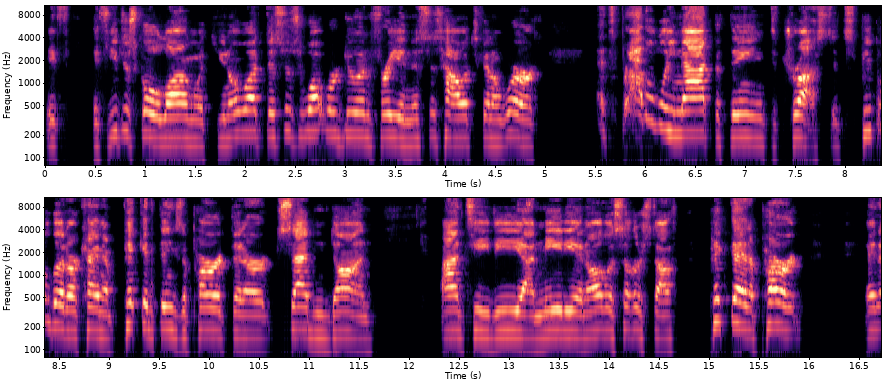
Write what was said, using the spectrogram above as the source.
If if you just go along with, you know what, this is what we're doing for you and this is how it's going to work, it's probably not the thing to trust. It's people that are kind of picking things apart that are said and done on TV, on media, and all this other stuff. Pick that apart and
